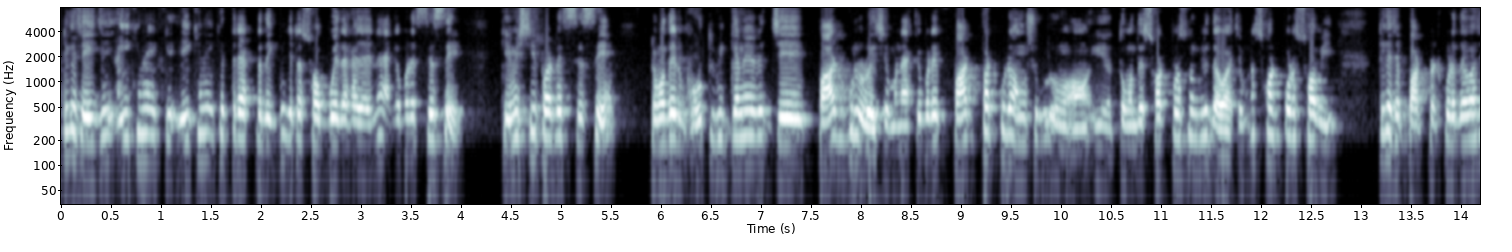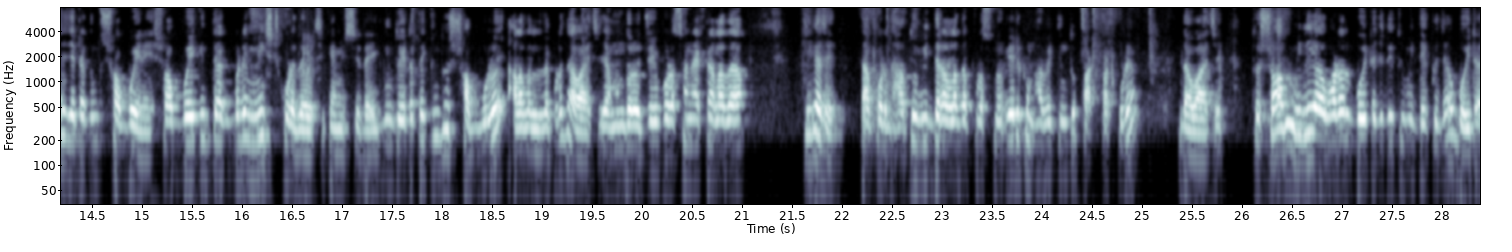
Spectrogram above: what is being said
ঠিক আছে? এই যে এইখানে এইখানে ক্ষেত্রে একটা দেখবে যেটা সব বই দেখা যায় না একেবারে শেষে কেমিস্ট্রি পার্টের শেষে তোমাদের ভৌত বিজ্ঞানের যে পার্টগুলো রয়েছে মানে একেবারে পার্ট পার্ট করে অংশগুলো ইয়ে, তোমাদের শর্ট প্রশ্নগুলি দেওয়া আছে। মানে শর্ট পড়ে সবই ঠিক আছে পার্ট পার্ট করে দেওয়া আছে, যেটা কিন্তু সব বই নেই। সব বই কিন্তু একবারে মিক্সড করে দেওয়া হয়েছে কেমিস্ট্রিটাই কিন্তু এটাতে কিন্তু সবগুলোই আলাদা আলাদা করে দেওয়া আছে যেমন ধরো জৈব রসায়ন একটা আলাদা, ঠিক আছে? তারপর ধাতুবিদ্যার আলাদা প্রশ্ন, এরকম ভাবে কিন্তু পার্ট পার্ট করে দেওয়া আছে। তো সব মিলিয়ে ওভারঅল বইটা যদি তুমি দেখতে যাও বইটা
